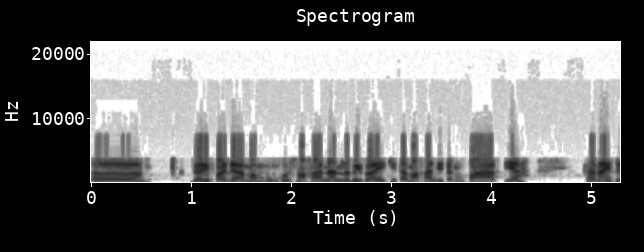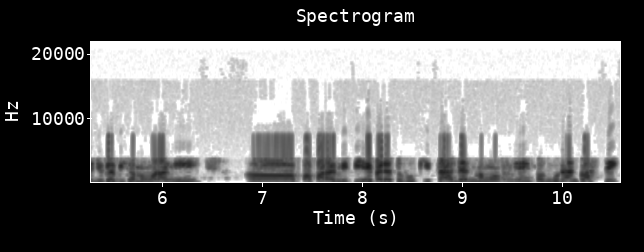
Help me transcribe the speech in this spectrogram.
uh, daripada membungkus makanan lebih baik kita makan di tempat ya karena itu juga bisa mengurangi uh, paparan BPA pada tubuh kita dan mengurangi penggunaan plastik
